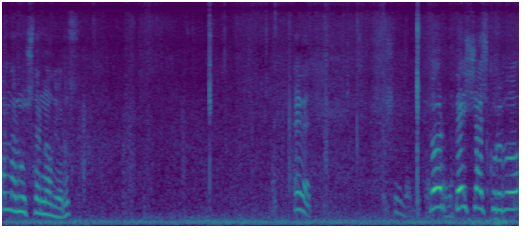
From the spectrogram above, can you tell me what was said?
onların uçlarını alıyoruz. Evet. 4-5 yaş grubu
